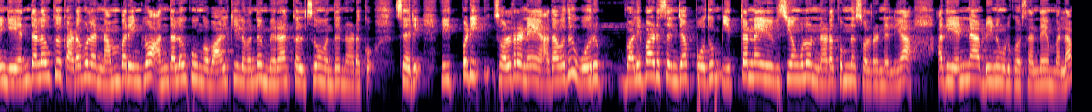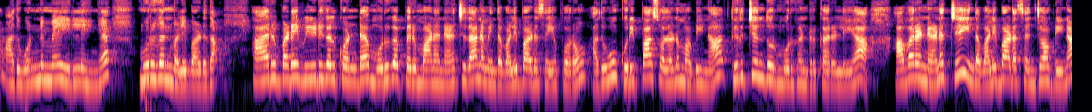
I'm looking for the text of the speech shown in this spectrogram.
நீங்கள் எந்த அளவுக்கு கடவுளை நம்புறீங்களோ அந்த அளவுக்கு உங்கள் வாழ்க்கையில் வந்து மிராக்கல்ஸும் வந்து நடக்கும். சரி இப்படி சொல்கிறனே அதாவது ஒரு வழிபாடு செஞ்சால் போதும். இத்தனை விஷயங்களும் நடக்கும்னு சொல்கிறேன் இல்லையா? அது என்ன அப்படின்னு உங்களுக்கு ஒரு சந்தேகம் வரலாம். அது ஒன்றுமே இல்லைங்க. முருகன் வழிபாடு தான். ஆறுபடை வீடுகள் கொண்ட முருகப்பெருமானை நினச்சி தான் நம்ம இந்த வழிபாடு செய்ய போகிறோம் அதுவும் குறிப்பாக சொல்லணும் அப்படின்னா திருச்செந்தூர் முருகன் இருக்கார். இல்லையா அவரை நினச்சி இந்த வழிபாடை செஞ்சோம் அப்படின்னா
